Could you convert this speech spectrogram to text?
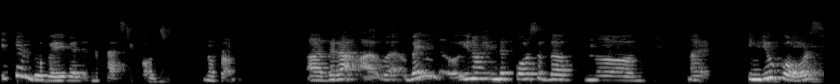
it can grow very well in the plastic also, no problem. Uh, there are uh, when you know in the course of the uh, uh in due course,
